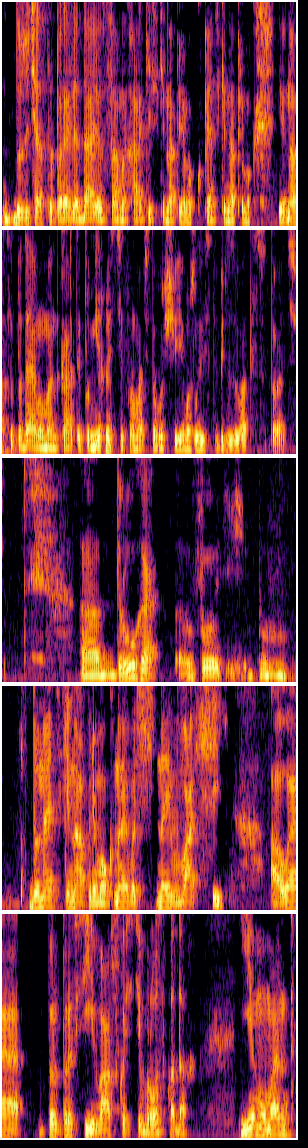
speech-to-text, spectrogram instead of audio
Дуже часто переглядаю саме харківський напрямок, Куп'янський напрямок. І в нас випадає момент карти помірності в форматі того, що є можливість стабілізувати ситуацію. Е, Друге, в, Донецький напрямок найваж, найважчий, але при, при всій важкості в розкладах є момент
